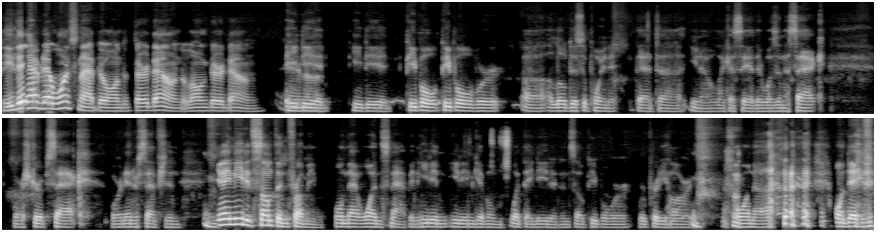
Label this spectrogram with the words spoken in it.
he did have that one snap though on the third down, the long third down. He and, uh, did. Uh, he did. People people were uh, a little disappointed that uh, you know, like I said, there wasn't a sack or a strip sack or an interception. They needed something from him on that one snap, and he didn't. He didn't give them what they needed, and so people were were pretty hard on uh, on David.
